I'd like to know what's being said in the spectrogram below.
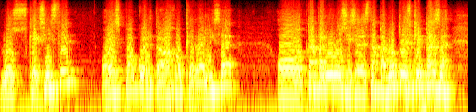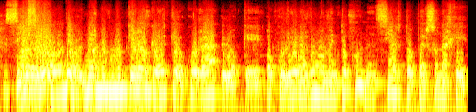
los que existen, o es poco el trabajo que realiza, o tapan unos y se destapan otros, ¿qué pasa? Sí, no sé. digo, no, no, no quiero creer que ocurra lo que ocurrió en algún momento con cierto personaje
